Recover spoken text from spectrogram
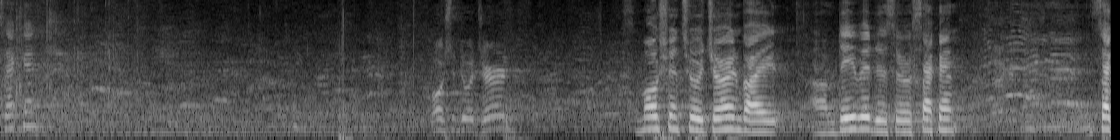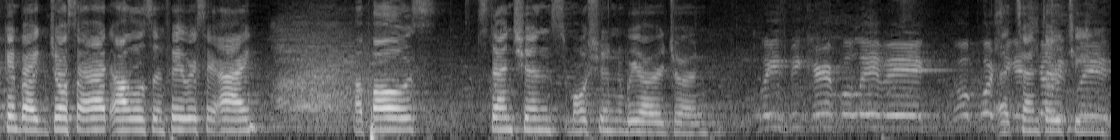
Second? Motion to adjourn? Motion to adjourn by um, David. Is there a second? Second by Josephat. All those in favor say aye. Opposed? Abstentions? Motion, we are adjourned. Please be careful leaving. No pushing At and shoving, 10:13. please.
